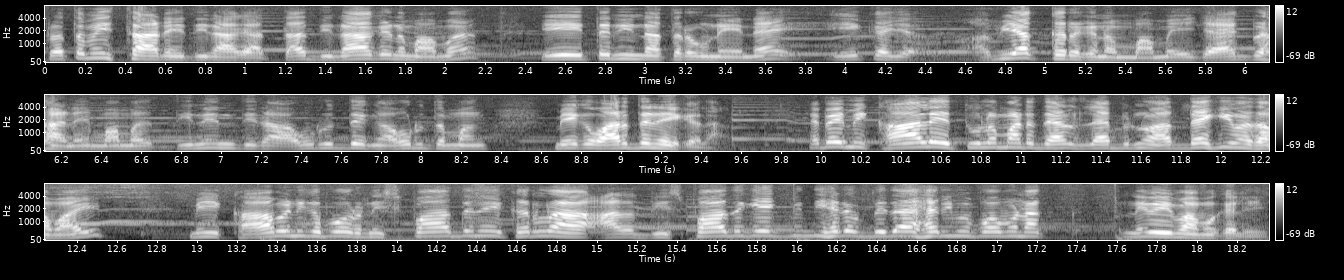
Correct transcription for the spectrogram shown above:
ප්‍රථම ස්ථානය දිනාගත්තා. දිනාගෙන මම ඒ එතනින් අතර වුණේ නෑ ඒක අවියක් කරගෙන මම ඒ ජයග්‍රහණය මම දිනෙන් දින අවුරුද්ධෙන් අවුරුද්ධමං මේක වර්ධනය කළා. හැබැයි මේ කාලේ තුළ මට ලැබුණු අත්දැකීම තමයි මේ කාමනික පොර නිස්පාදනය කරලා නිස්පාදකයෙක් විදිහට බෙදා හැරීම පමණක් නෙවෙයි මම කළේ.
